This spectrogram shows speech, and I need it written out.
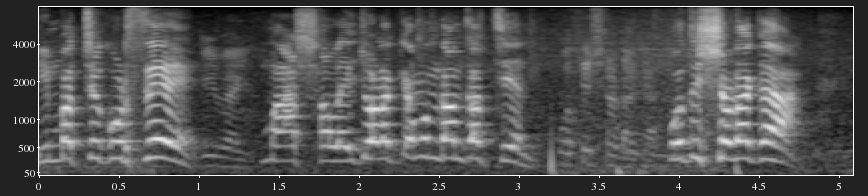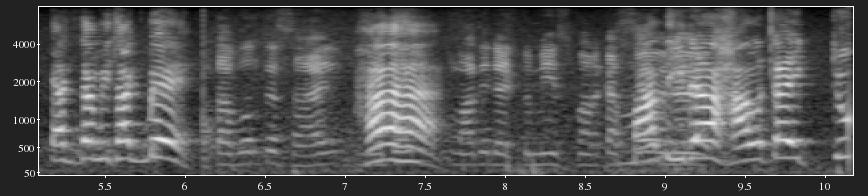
ডিম বাচ্চা করছে। মাশাআল্লাহ এই জোড়া কেমন দাম চাচ্ছেন? পঁচিশশো টাকা। একদমই থাকবে? কথা বলতে চাই হ্যাঁ, হ্যাঁ। মাদিটা একটু মিস মার মাদিটা হালকা একটু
